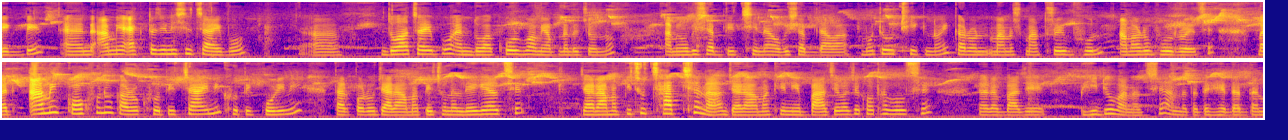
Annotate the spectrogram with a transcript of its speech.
দেখবে। অ্যান্ড আমি একটা জিনিসই চাইব দোয়া চাইব অ্যান্ড দোয়া করব আমি আপনাদের জন্য। আমি অভিশাপ দিচ্ছি না, অভিশাপ দেওয়া মোটেও ঠিক নয়, কারণ মানুষ মাত্রই ভুল, আমারও ভুল রয়েছে। বাট আমি কখনো কারও ক্ষতি চাইনি, ক্ষতি করিনি। তারপরও যারা আমার পেছনে লেগে আছে যারা আমার পিছু ছাড়ছে না, যারা আমাকে নিয়ে বাজে বাজে কথা বলছে, যারা বাজে ভিডিও বানাচ্ছে, আল্লাহ তাদের হেদার দান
